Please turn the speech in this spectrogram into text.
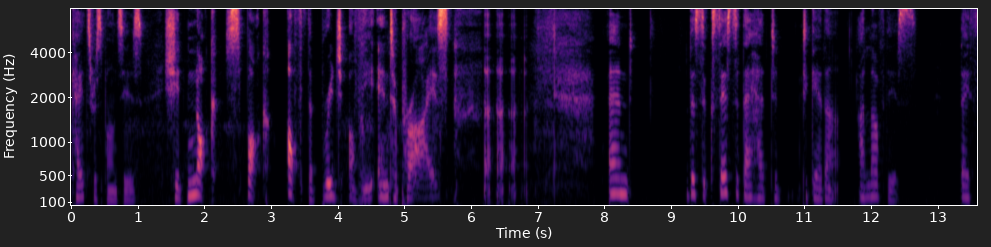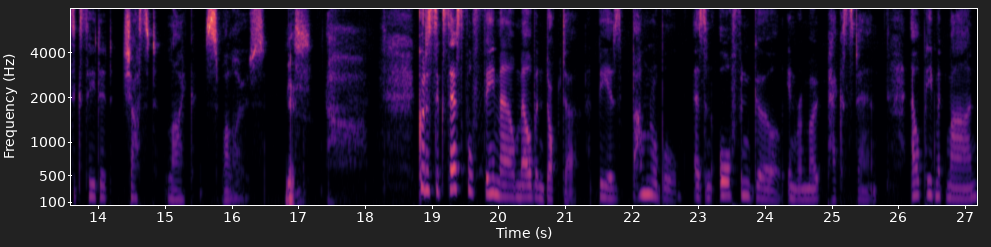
Kate's response is, She'd knock Spock off the bridge of the Enterprise. and the success that they had to, together, I love this. They succeeded just like swallows. Yes. Ah. Could a successful female Melbourne doctor be as vulnerable as an orphan girl in remote Pakistan? LP McMahon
